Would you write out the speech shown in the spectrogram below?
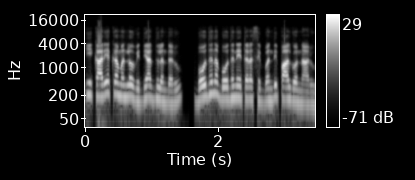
ఈ కార్యక్రమంలో విద్యార్థులందరూ బోధన బోధనేతర సిబ్బంది పాల్గొన్నారు.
